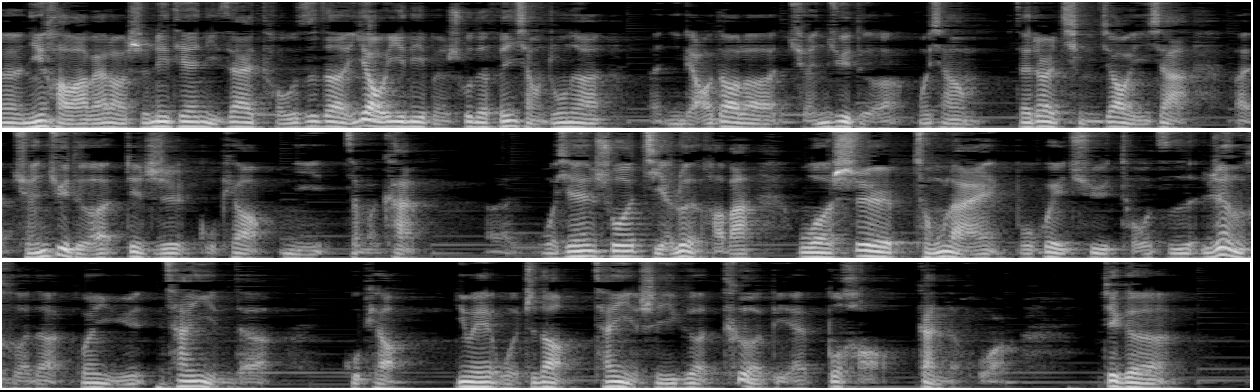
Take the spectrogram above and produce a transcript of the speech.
呃，你好啊，白老师。那天你在《投资的要义》那本书的分享中呢，呃，你聊到了全聚德，我想在这儿请教一下，呃，全聚德这只股票你怎么看？呃，我先说结论，好吧？我是从来不会去投资任何的关于餐饮的股票，因为我知道餐饮是一个特别不好干的活儿，这个。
